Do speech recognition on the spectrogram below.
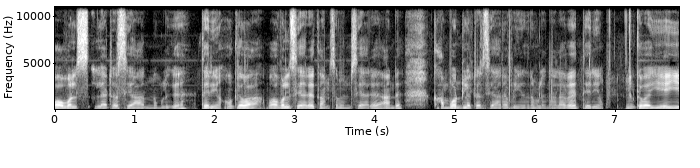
வவல்ஸ் லெட்டர்ஸ் யாருன்னு நம்மளுக்கு தெரியும். ஓகேவா வவல்ஸ் யார்? கன்சனன்ஸ் யார்? அண்டு காம்பவுண்ட் லெட்டர்ஸ் யார் அப்படிங்கிறது நம்மளுக்கு நல்லாவே தெரியும். ஓகேவா ஏஇ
